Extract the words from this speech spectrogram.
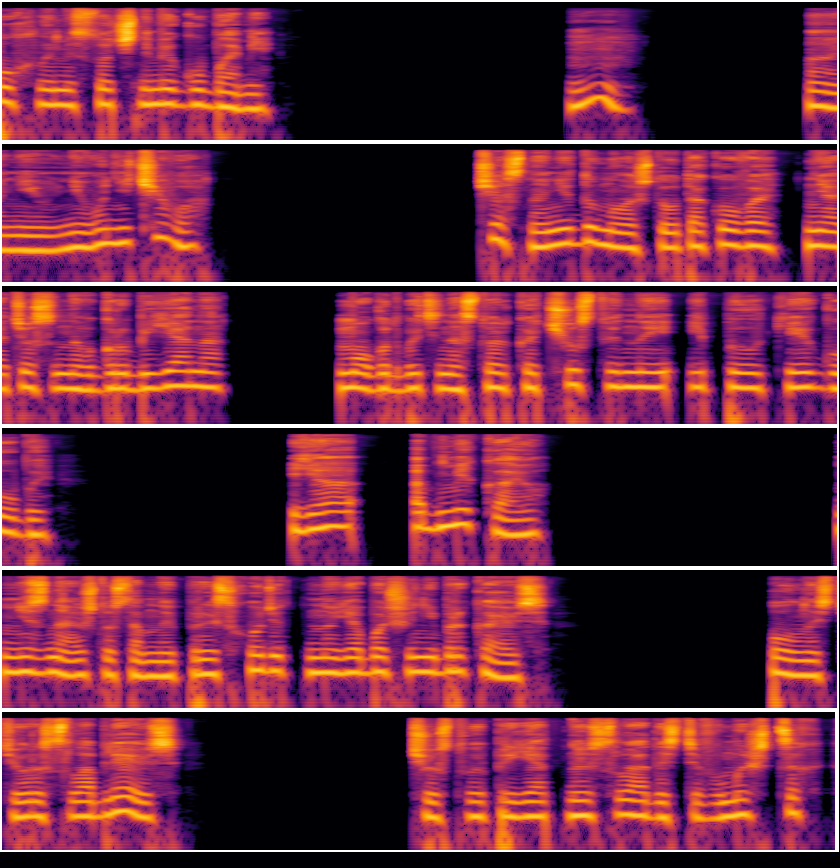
пухлыми сочными губами. Ммм, а не у него ничего. Честно, не думала, что у такого неотесанного грубияна могут быть настолько чувственные и пылкие губы. Я обмекаю. Не знаю, что со мной происходит, но я больше не брыкаюсь. Полностью расслабляюсь, чувствую приятную сладость в мышцах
